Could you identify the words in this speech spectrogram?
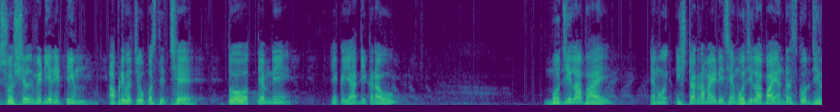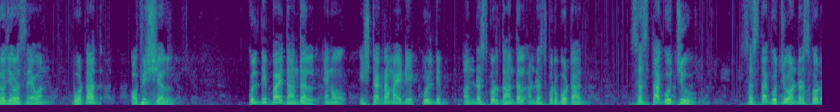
સોશિયલ મીડિયાની ટીમ આપણી વચ્ચે ઉપસ્થિત છે. તો તેમની એક યાદી કરાવું. મોજીલાભાઈ, એનું ઇન્સ્ટાગ્રામ આઈડી છે Mojilabhai underscore zero zero seven Botad official Kuldeepbhai Dhandhal, એનું Instagram ID Kuldeep underscore Dhandhal underscore Botad. Sasta Gujju Sasta Gujju underscore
